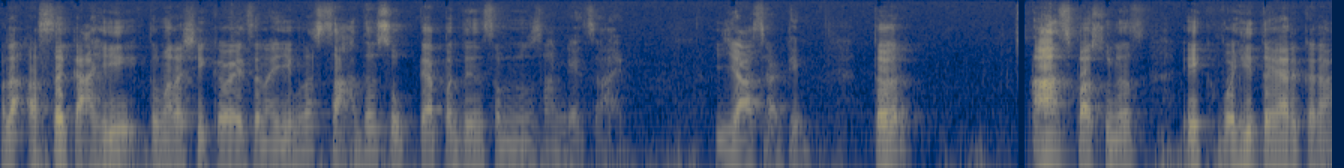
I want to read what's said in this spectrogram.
मला असं काही तुम्हाला शिकवायचं नाही मला साधं सोप्या पद्धतीने समजून सांगायचं आहे. यासाठी. तर आजपासूनच एक वही तयार करा.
